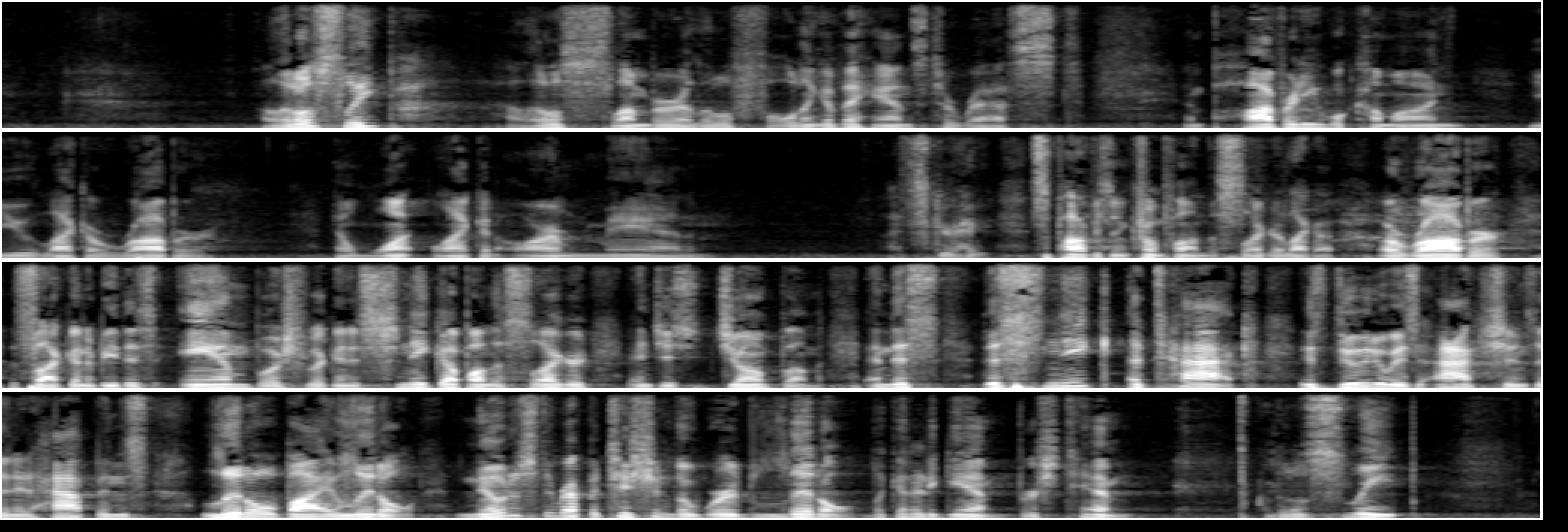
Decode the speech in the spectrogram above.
A little sleep, a little slumber, a little folding of the hands to rest, and poverty will come on you like a robber, and want like an armed man. That's great. So poverty's going to come upon the sluggard like a, a robber. It's like going to be this ambush. We're going to sneak up on the sluggard and just jump him. And this, this sneak attack is due to his actions, and it happens little by little. Notice the repetition of the word little. Look at it again. Verse 10. A little sleep,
